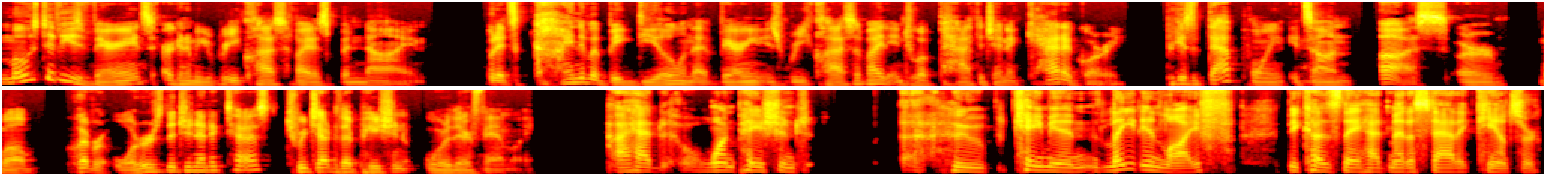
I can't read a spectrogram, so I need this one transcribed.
most of these variants are going to be reclassified as benign, but it's kind of a big deal when that variant is reclassified into a pathogenic category, because at that point, it's on us, or, well, whoever orders the genetic test, to reach out to their patient or their family. I had one patient uh, who came in late in life because they had metastatic cancer,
